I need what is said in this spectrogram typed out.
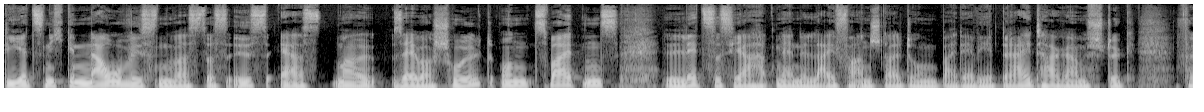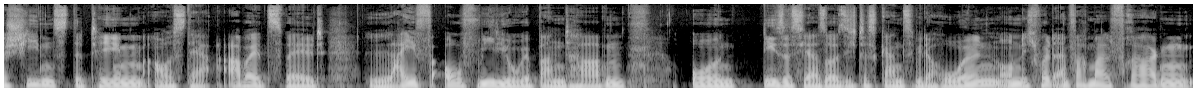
die jetzt nicht genau wissen, was das ist, erstmal selber schuld. Und zweitens, letztes Jahr hatten wir eine Live-Veranstaltung, bei der wir drei Tage am Stück verschiedenste Themen aus der Arbeitswelt live auf Video gebannt haben. Und dieses Jahr soll sich das Ganze wiederholen. Und ich wollte einfach mal fragen,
